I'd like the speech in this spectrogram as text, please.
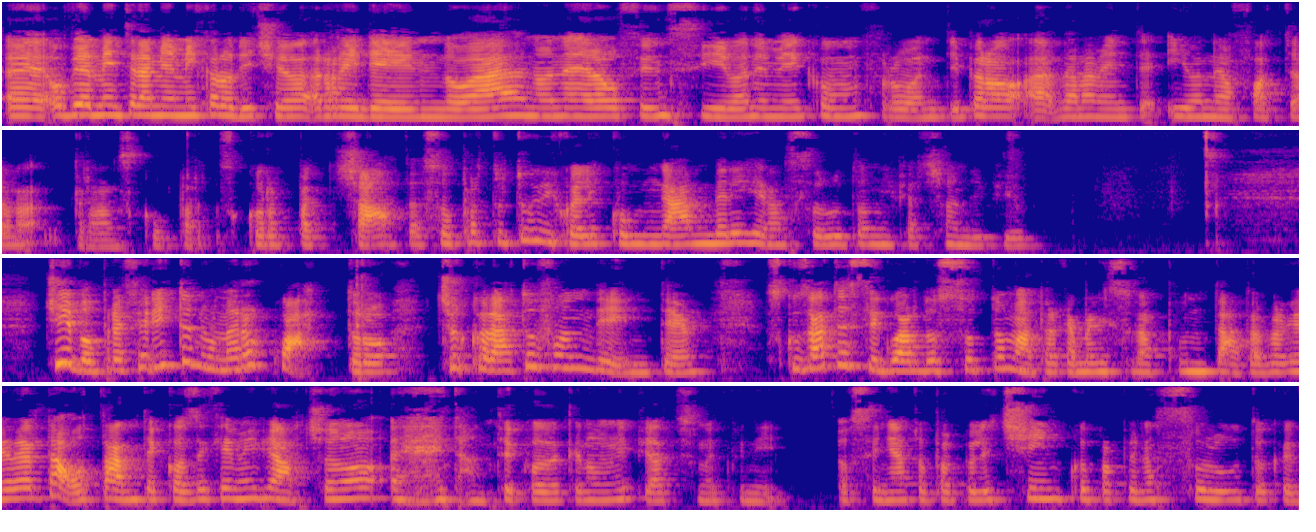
Eh, ovviamente la mia amica lo diceva ridendo, eh? non era offensiva nei miei confronti, però eh, veramente io ne ho fatte una gran scorpacciata, soprattutto di quelli con gamberi che in assoluto mi piacciono di più. Cibo preferito numero 4, cioccolato fondente. Scusate se guardo sotto ma perché me li sono appuntata, perché in realtà ho tante cose che mi piacciono e tante cose che non mi piacciono, quindi ho segnato proprio le 5 proprio in assoluto che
